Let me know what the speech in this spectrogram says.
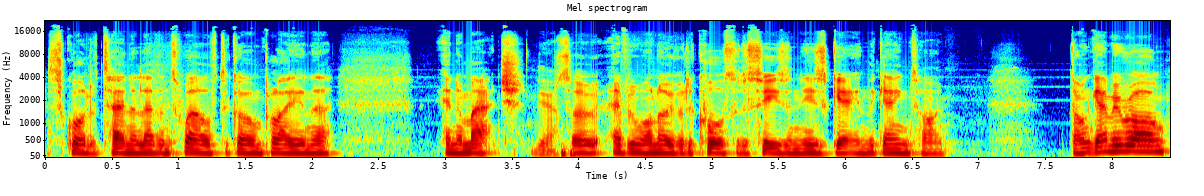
squad of 10, 11, 12 to go and play in a in a match. Yeah. So everyone over the course of the season is getting the game time. Don't get me wrong,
